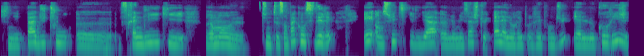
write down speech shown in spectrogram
qui n'est pas du tout friendly, qui vraiment, tu ne te sens pas considéré. Et ensuite, il y a euh, le message que elle, elle aurait répondu et elle le corrige.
